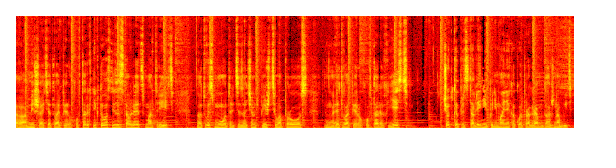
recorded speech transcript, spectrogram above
э, мешать. Это во-первых. Во-вторых, никто вас не заставляет смотреть. Вот вы смотрите, зачем пишете вопрос. Это во-первых. Во-вторых, есть четкое представление и понимание, какой программа должна быть.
